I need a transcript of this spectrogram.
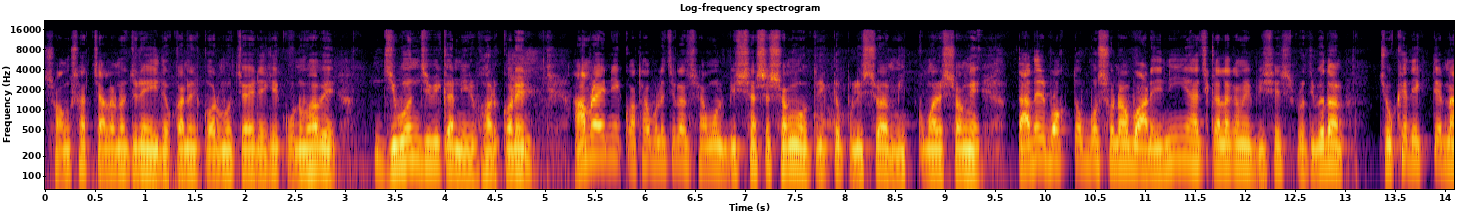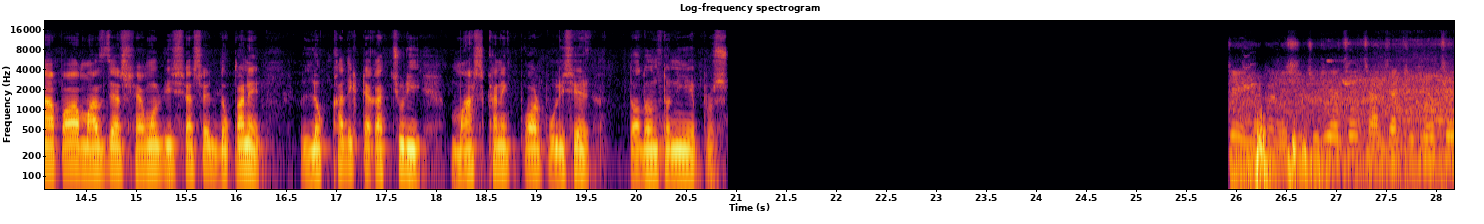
সংসার চালানোর জন্য এই দোকানের কর্মচারী রেখে কোনোভাবে জীবন জীবিকা নির্ভর করেন। আমরা এ নিয়ে কথা বলেছিলাম শ্যামল বিশ্বাসের সঙ্গে, অতিরিক্ত পুলিশ সুপার মিত কুমারের সঙ্গে। তাদের বক্তব্য শোনাবো আর এ নিয়ে আজকাল আগামী বিশেষ প্রতিবেদন। চোখে দেখতে না পাওয়া মাছ মাছদার শ্যামল বিশ্বাসের দোকানে লক্ষাধিক টাকার চুরি, মাসখানেক পর পুলিশের তদন্ত নিয়ে প্রশ্ন। চুরি আছে, চার্জার চুরি আছে।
